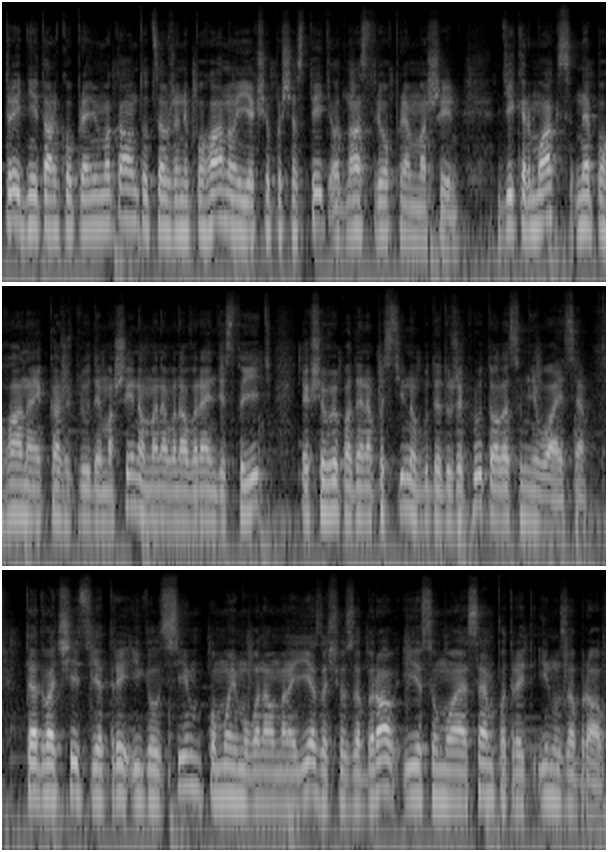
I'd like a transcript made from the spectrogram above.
3 дні танкового преміум аккаунту це вже непогано, і якщо пощастить, одна з трьох прям машин. Дікер Макс непогана, як кажуть люди, машина. У мене вона в оренді стоїть. Якщо випаде на постійно, буде дуже круто, але сумніваюся. Т-26 є 3 Eagle 7, по-моєму, вона в мене є, за що забирав, і суму АСМ по трейд-іну забрав.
